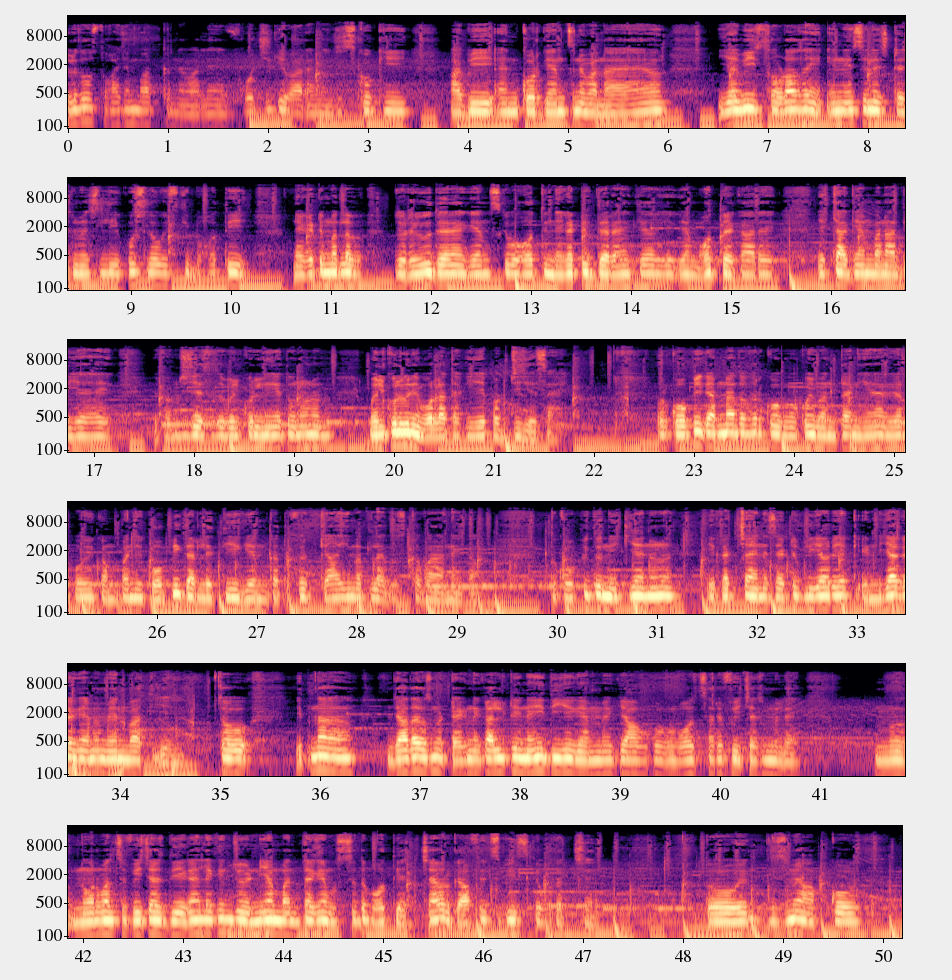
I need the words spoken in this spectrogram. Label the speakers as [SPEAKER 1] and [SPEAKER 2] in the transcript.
[SPEAKER 1] hello दोस्तों आज हम बात करने वाले हैं फौजी के बारे में जिसको कि अभी एनकोर गेम्स ने बनाया है और यह भी थोड़ा सा इनिशियल स्टेज में इसलिए कुछ लोग इसकी बहुत ही नेगेटिव मतलब जो रिव्यू दे रहे हैं गेम्स के बहुत ही नेगेटिव दे रहे हैं कि यार ये गेम बहुत बेकार है ये क्या गेम बना दिया है पबजी जैसा तो बिल्कुल नहीं है। तो उन्होंने बिल्कुल भी नहीं बोला था कि ये पबजी जैसा है। और कॉपी करना तो फिर को, कोई बनता नहीं है अगर कोई कंपनी कॉपी कर लेती है गेम का तो फिर क्या ही मतलब उसका बनाने का। तो कॉपी तो नहीं किया इन्होंने। एक अच्छा इनिशिएटिव लिया और एक इंडिया का गेम है मेन बात ये है। तो इतना ज़्यादा उसमें टेक्निकलिटी नहीं दी है गेम में कि आपको बहुत सारे फीचर्स मिले। नॉर्मल से फीचर्स दिए गए लेकिन जो इंडिया में बनता है गेम उससे तो बहुत ही अच्छा है और ग्राफिक्स भी इसके बहुत अच्छे हैं। तो इसमें आपको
